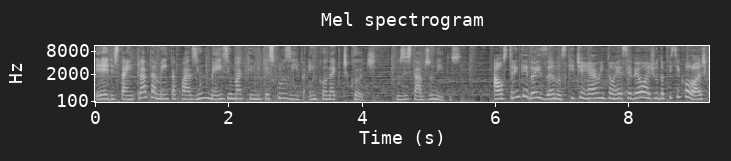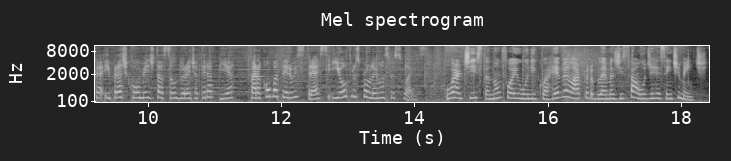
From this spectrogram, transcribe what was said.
Ele está em tratamento há quase um mês em uma clínica exclusiva em Connecticut, nos Estados Unidos. Aos 32 anos, Kit Harington recebeu ajuda psicológica e praticou meditação durante a terapia para combater o estresse e outros problemas pessoais. O artista não foi o único a revelar problemas de saúde recentemente.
